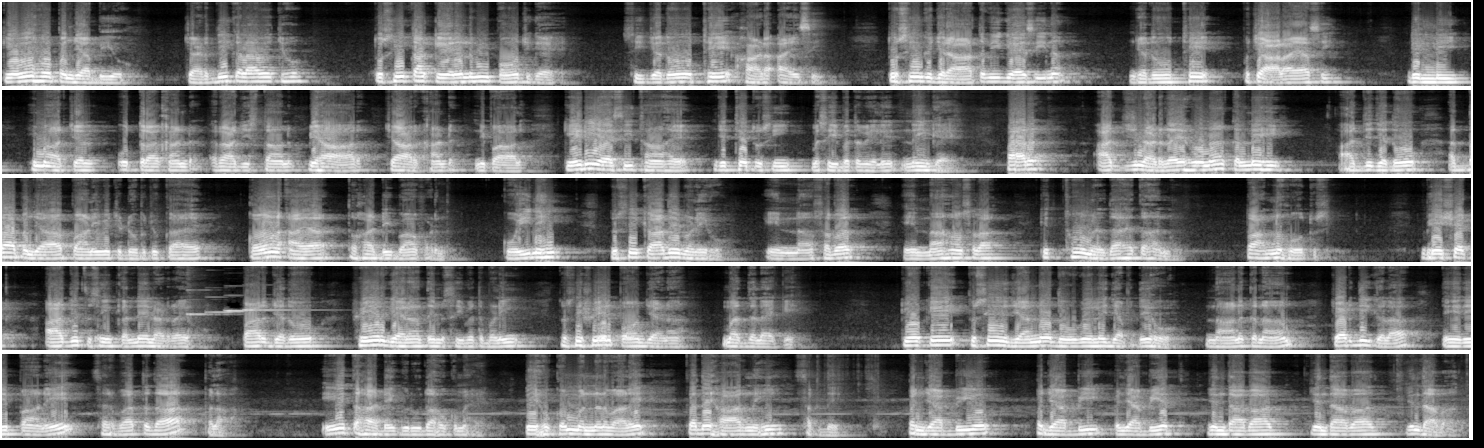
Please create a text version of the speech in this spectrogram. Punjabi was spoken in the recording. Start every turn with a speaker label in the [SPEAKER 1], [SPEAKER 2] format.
[SPEAKER 1] ਕਿਵੇਂ ਹੋ ਪੰਜਾਬੀਓ? ਚੜ੍ਹਦੀ ਕਲਾ ਵਿੱਚ ਹੋ? ਤੁਸੀਂ ਤਾਂ ਕੇਰਲ ਵੀ ਪਹੁੰਚ ਗਏ ਸੀ, ਜਦੋਂ ਉੱਥੇ ਹੜ੍ਹ ਆਏ ਸੀ। ਤੁਸੀਂ ਗੁਜਰਾਤ ਵੀ ਗਏ ਸੀ ਨਾ, ਜਦੋਂ ਉੱਥੇ ਭੁਚਾਲ ਆਇਆ ਸੀ। ਦਿੱਲੀ, ਹਿਮਾਚਲ, ਉੱਤਰਾਖੰਡ, ਰਾਜਸਥਾਨ, ਬਿਹਾਰ, ਝਾਰਖੰਡ, ਨੇਪਾਲ, ਕਿਹੜੀ ਐਸੀ ਥਾਂ ਹੈ ਜਿੱਥੇ ਤੁਸੀਂ ਮੁਸੀਬਤ ਵੇਲੇ ਨਹੀਂ ਗਏ? ਪਰ ਅੱਜ ਲੜ ਰਹੇ ਹੋ ਨਾ ਇਕੱਲੇ ਹੀ। ਅੱਜ ਜਦੋਂ ਅੱਧਾ ਪੰਜਾਬ ਪਾਣੀ ਵਿੱਚ ਡੁੱਬ ਚੁੱਕਾ ਹੈ, ਕੌਣ ਆਇਆ ਤੁਹਾਡੀ ਬਾਹ ਫੜਨ? ਕੋਈ ਨਹੀਂ। ਤੁਸੀਂ ਕਾਦੇ ਬਣੇ ਹੋ? ਇੰਨਾ ਸਬਰ, ਇੰਨਾ ਹੌਸਲਾ ਕਿੱਥੋਂ ਮਿਲਦਾ ਹੈ ਤੁਹਾਨੂੰ? ਧੰਨ ਹੋ ਤੁਸੀਂ। ਬੇਸ਼ੱਕ ਅੱਜ ਤੁਸੀਂ ਇਕੱਲੇ ਲੜ ਰਹੇ ਹੋ, ਪਰ ਜਦੋਂ ਫੇਰ ਗੈਰਾਂ ਤੇ ਮੁਸੀਬਤ ਬਣੀ, ਤੁਸੀਂ ਫੇਰ ਪਹੁੰਚ ਜਾਣਾ ਮਦਦ ਲੈ ਕੇ। ਕਿਉਂਕਿ ਤੁਸੀਂ ਰੋਜ਼ਾਨਾ ਦੋ ਵੇਲੇ ਜਪਦੇ ਹੋ, ਨਾਨਕ ਨਾਮ ਚੜ੍ਹਦੀ ਕਲਾ, ਤੇਰੇ ਪਾਣੇ ਸਰਬੱਤ ਦਾ ਭਲਾ। ਇਹ ਤੁਹਾਡੇ ਗੁਰੂ ਦਾ ਹੁਕਮ ਹੈ। ਤੇ ਹੁਕਮ ਮੰਨਣ ਵਾਲੇ ਕਦੇ ਹਾਰ ਨਹੀਂ ਸਕਦੇ। ਪੰਜਾਬੀਓ, ਪੰਜਾਬੀ, ਪੰਜਾਬੀਅਤ, ਜਿੰਦਾਬਾਦ ਜਿੰਦਾਬਾਦ ਜਿੰਦਾਬਾਦ।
